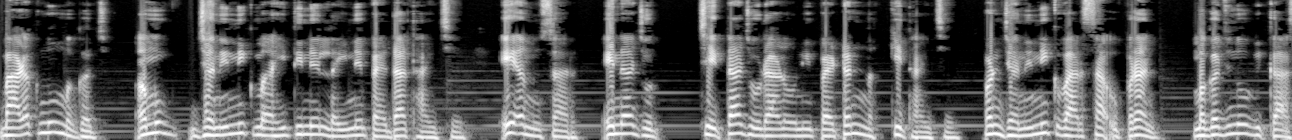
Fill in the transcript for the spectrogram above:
બાળકનું મગજ અમુક જનીનિક માહિતીને લઈને પેદા થાય છે. એ અનુસાર એના જો ચેતા જોડાણોની પેટર્ન નક્કી થાય છે. પણ જનીનિક વારસા ઉપરાંત મગજનો વિકાસ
